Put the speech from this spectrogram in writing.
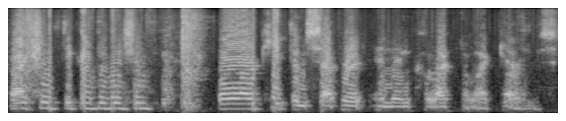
fractions decomposition, or keep them separate and then collect the like terms.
